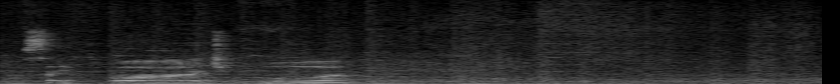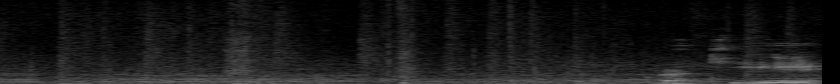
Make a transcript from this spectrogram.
Vamos sair fora, de boa. Por aqui.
